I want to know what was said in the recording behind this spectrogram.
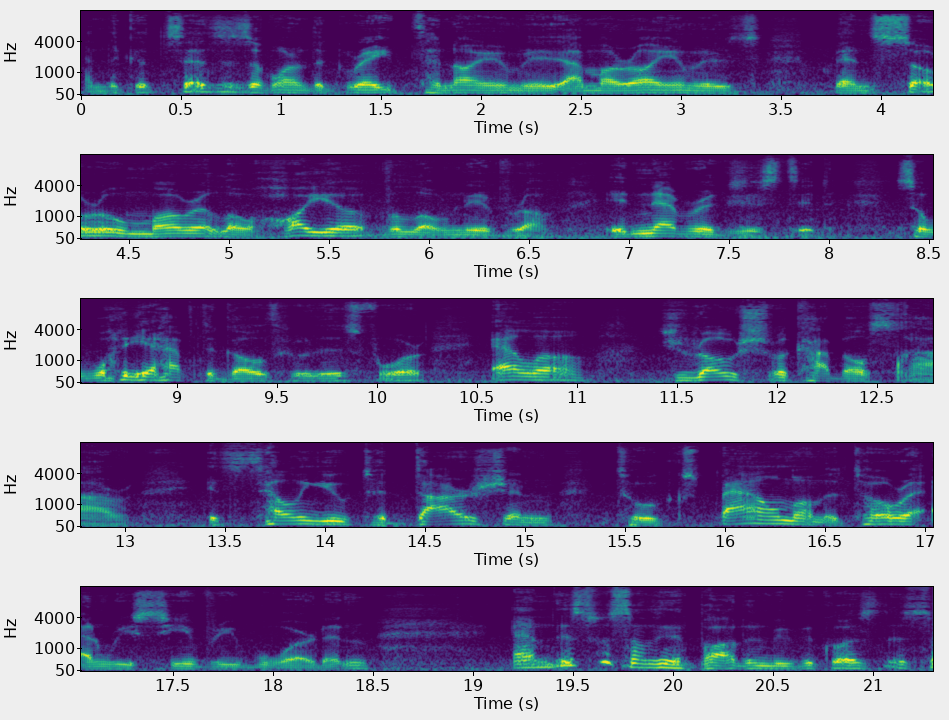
and the consensus of one of the great Tanoim, Amarayim, is Ben Soru Mora Lo Hoya Velo Nivra. It never existed. So what do you have to go through this for? Ella Drosh V'Kabel Schar. It's telling you to darshan, to expound on the Torah and receive reward. And and this was something that bothered me because there's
